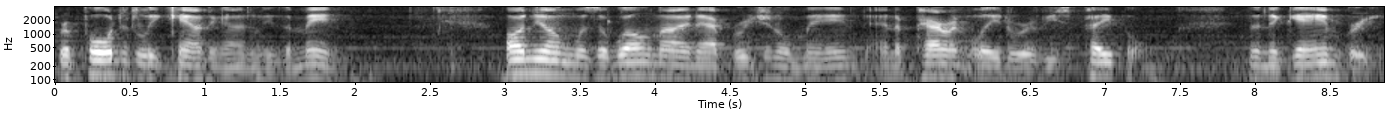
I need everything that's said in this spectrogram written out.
reportedly counting only the men. Onyong was a well known Aboriginal man and apparent leader of his people the Ngambri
